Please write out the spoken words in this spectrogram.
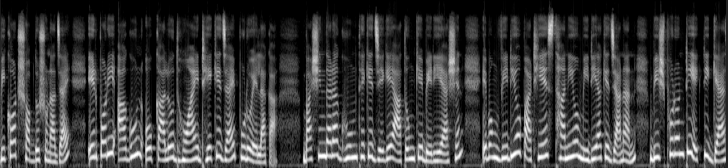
বিকট শব্দ শোনা যায়, এরপরই আগুন ও কালো ধোঁয়ায় ঢেকে যায় পুরো এলাকা। বাসিন্দারা ঘুম থেকে জেগে আতঙ্কে বেরিয়ে আসেন এবং ভিডিও পাঠিয়ে স্থানীয় মিডিয়াকে জানান, বিস্ফোরণটি একটি গ্যাস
